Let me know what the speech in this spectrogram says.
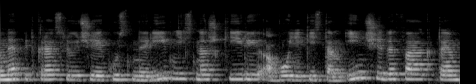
не підкреслюючи якусь нерівність на шкірі або якісь там інші дефекти.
